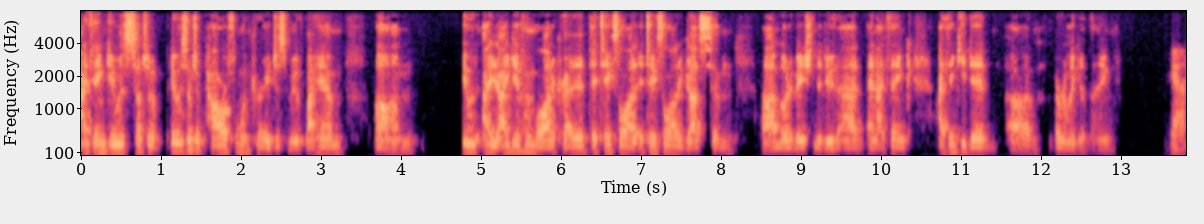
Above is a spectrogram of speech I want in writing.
I think it was such a it was such a powerful and courageous move by him. Um, it, I, I give him a lot of credit. It takes a lot. It takes a lot of guts and uh, motivation to do that. And I think I think he did uh, a really good thing. Yeah,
